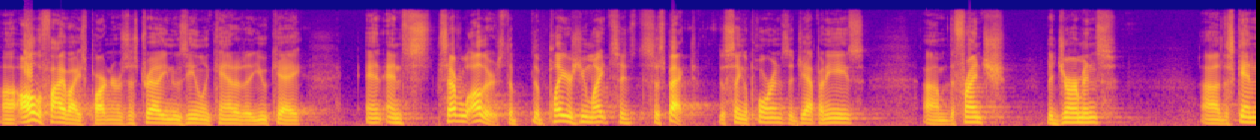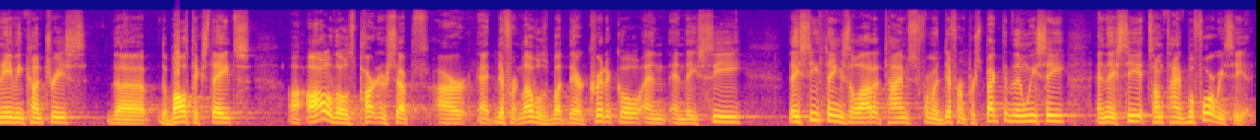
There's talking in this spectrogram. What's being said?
Uh, all the Five Eyes partners Australia, New Zealand, Canada, UK, and, and several others. The, the players you might su- suspect the Singaporeans, the Japanese, um, the French, the Germans, uh, the Scandinavian countries, the, the Baltic states. Uh, all of those partnerships are at different levels, but they're critical and, and they see they see things a lot of times from a different perspective than we see, and they see it sometimes before we see it.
